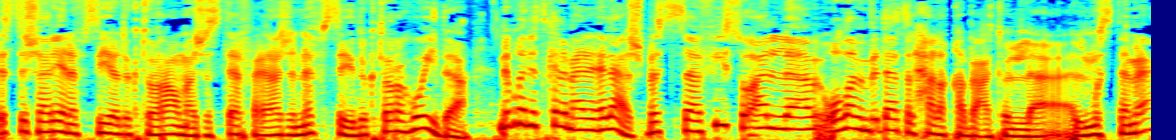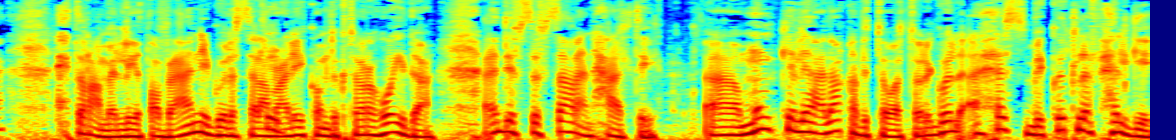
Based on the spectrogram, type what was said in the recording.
استشارية نفسية دكتوراه وماجستير في العلاج النفسي دكتورة هويدا نبغى نتكلم عن العلاج بس آه، في سؤال آه، والله من بداية الحلقة بعته ال- المستمع. احتراما لي طبعا يقول السلام. عليكم دكتورة هويدا عندي استفسار عن حالتي. ممكن لها علاقة بالتوتر. يقول أحس بكتلة في حلقي.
